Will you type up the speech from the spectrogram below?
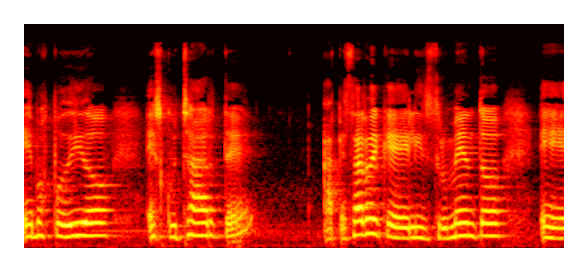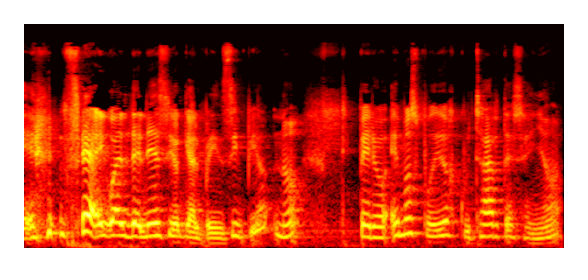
hemos podido escucharte, a pesar de que el instrumento eh, sea igual de necio que al principio, ¿no? Pero hemos podido escucharte, Señor,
